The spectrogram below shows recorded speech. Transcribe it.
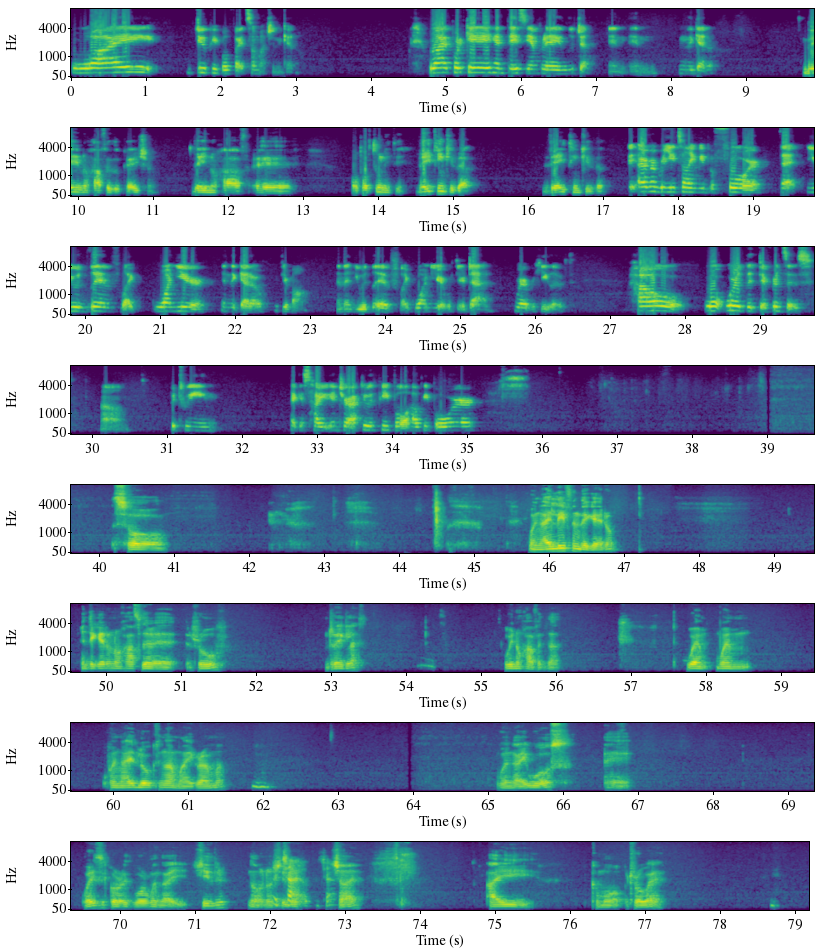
why do people fight so much in the ghetto? Why? ¿Por qué gente siempre lucha in, en, en the ghetto? They don't have education. They don't have uh, opportunity. They think it that. They think it that. I remember you telling me before that you would live like one year in the ghetto with your mom, and then you would live like one year with your dad wherever he lived. How? What were the differences um, between, I guess, how you interacted with people, how people were? So when I live in the ghetto, in the ghetto don't have the roof, reglas. We don't have that. When when when I look at my grandma, Mhm. when I was, uh, what is the correct word when I children? No, no A children. child, child. Child. I como robé.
